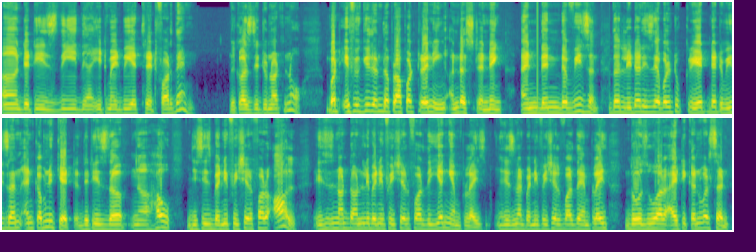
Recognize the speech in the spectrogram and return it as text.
uh, that is the, the, it might be a threat for them. Because they do not know. But if you give them the proper training understanding and then the vision. The leader is able to create that vision and communicate that is the uh, how this is beneficial for all. This is not only beneficial for the young employees, it is not beneficial for the employees those who are IT conversant,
